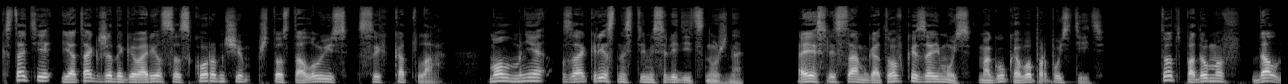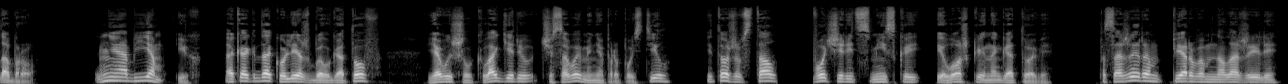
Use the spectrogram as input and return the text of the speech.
Кстати, я также договорился с кормчим, что столуюсь с их котла. Мол, мне за окрестностями следить нужно. А если сам готовкой займусь, могу кого пропустить. Тот, подумав, дал добро. Не объем их. А когда кулеш был готов, я вышел к лагерю, часовой меня пропустил и тоже встал в очередь с миской и ложкой наготове. Пассажирам первым наложили,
